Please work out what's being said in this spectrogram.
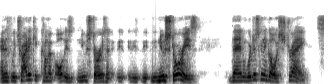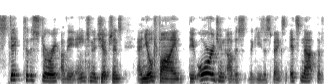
And if we try to keep coming up with all these new stories uh, and new stories, then we're just going to go astray. Stick to the story of the ancient Egyptians and you'll find the origin of this, the Giza Sphinx. It's not the,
